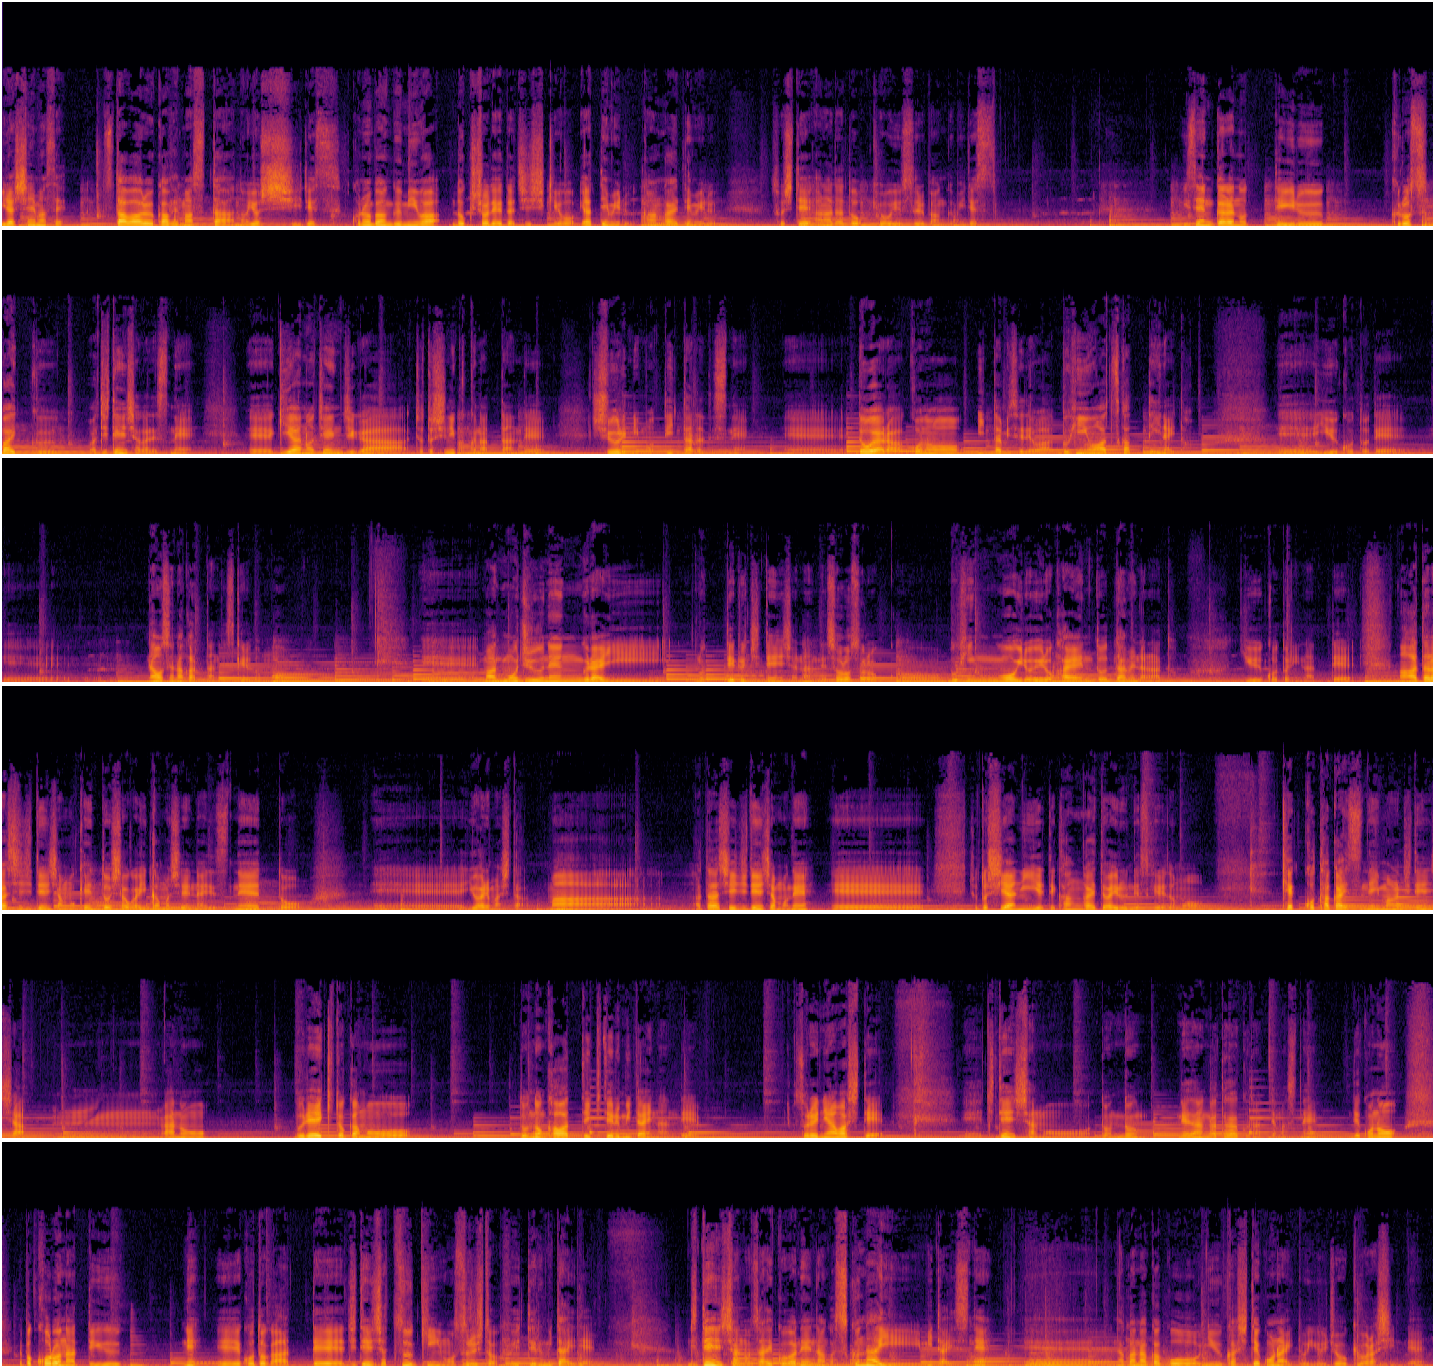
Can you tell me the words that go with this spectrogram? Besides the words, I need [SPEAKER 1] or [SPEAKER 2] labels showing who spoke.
[SPEAKER 1] いらっしゃいませ。伝わるカフェマスターのヨッシーです。この番組は読書で得た知識をやってみる考えてみる。そしてあなたと共有する番組です。以前から乗っているクロスバイクは自転車がですね、えー、ギアのチェンジがちょっとしにくくなったんで修理に持って行ったらですね、えー、どうやらこの行った店では部品を扱っていないと、えー、いうことで、直せなかったんですけれども、えまあ、もう10年ぐらい乗ってる自転車なんでそろそろこう部品をいろいろ変えんとダメだなということになって、まあ、新しい自転車も検討した方がいいかもしれないですねと、えー、言われました。まあ新しい自転車もね、えー、ちょっと視野に入れて考えてはいるんですけれども結構高いですね今の自転車。うんあのブレーキとかもどんどん変わってきてるみたいなんでそれに合わせて、えー、自転車もどんどん値段が高くなってますね。でこのやっぱコロナっていうね、えー、ことがあって自転車通勤をする人が増えてるみたいで自転車の在庫がねなんか少ないみたいですね、えー、なかなかこう入荷してこないという状況らしいんで、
